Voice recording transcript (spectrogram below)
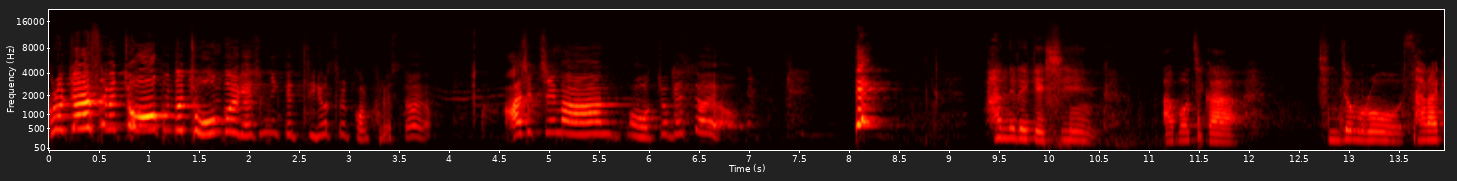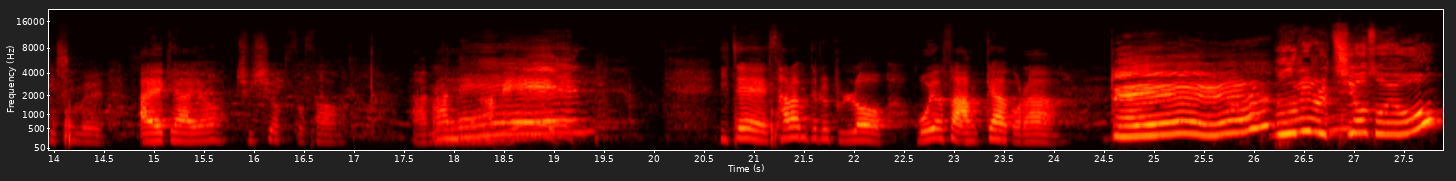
그럴 줄 알았으면 조금 더 좋은 걸 예수님께 드렸을 걸 그랬어요. 아쉽지만 어쩌겠어요. 하늘에 계신 아버지가 진정으로 살아 계심을 알게 하여 주시옵소서. 아멘. 아멘. 이제 사람들을 불러 모여서 앉게 하거라. 네. 우리를 지어서요?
